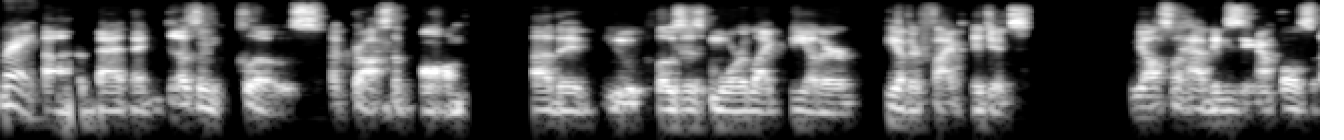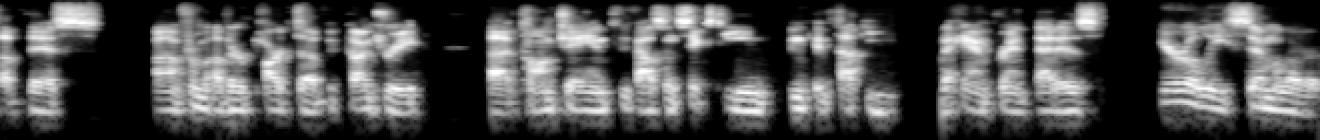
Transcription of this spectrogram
Right. Uh, that that doesn't close across the palm. Uh, that you know closes more like the other the other five digits. We also have examples of this um, from other parts of the country. Uh, Tom J in 2016 in Kentucky, a handprint that is eerily similar to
